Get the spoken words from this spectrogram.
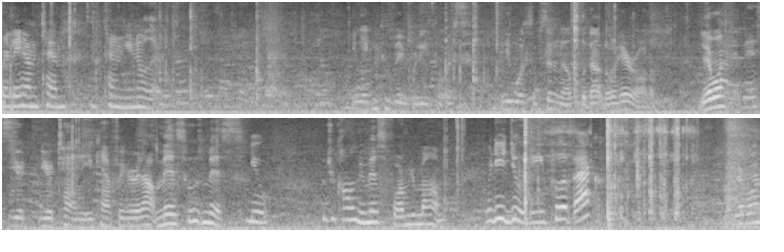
Really, I'm ten. I'm ten. You know that. He look too big for these toys. He wants some cinnamons without no hair on them. Yeah, what? You're you're ten you can't figure it out. Miss, who's Miss? You. What you calling me Miss for? I'm your mom. What do you do? Do you pull it back? Yeah, boy.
